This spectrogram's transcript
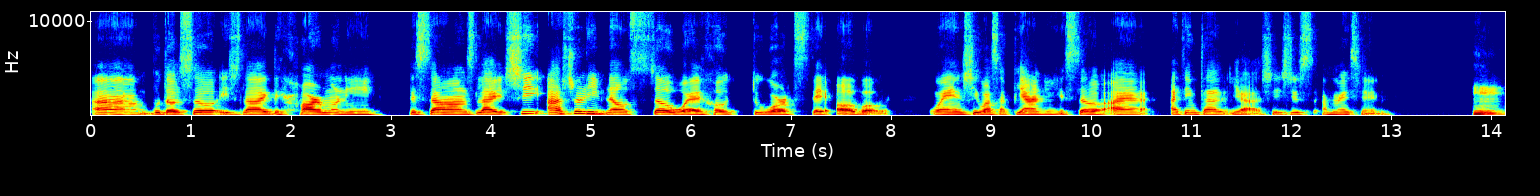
uh, but also it's like the harmony, the sounds. Like she actually knows so well how to work the oboe when she was a pianist. So I I think that yeah, she's just amazing. Hmm.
